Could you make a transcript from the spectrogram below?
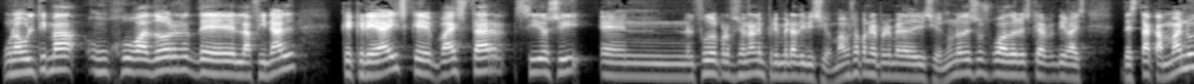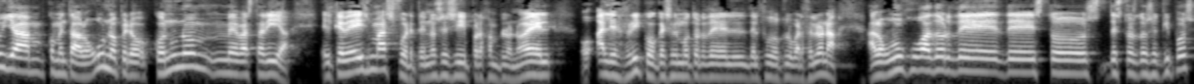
Una última, un jugador de la final que creáis que va a estar sí o sí en el fútbol profesional en primera división. Vamos a poner primera división. Uno de esos jugadores que digáis destaca. Manu ya ha comentado alguno, pero con uno me bastaría. El que veáis más fuerte, no sé si, por ejemplo, Noel o Alex Rico, que es el motor del, del Fútbol Club Barcelona. ¿Algún jugador de, de, estos, de estos dos equipos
